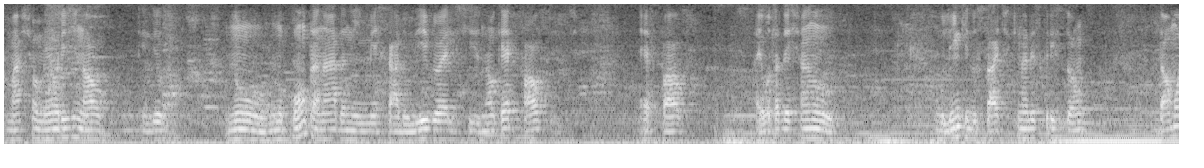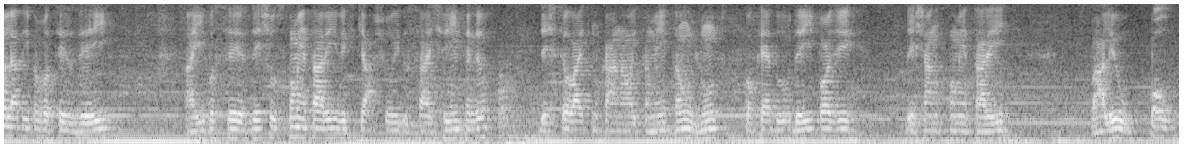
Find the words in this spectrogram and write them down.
Macho Man original, entendeu? Não, não compra nada em Mercado Livre ou LX não, que é falso, gente. É falso. Aí eu vou estar tá deixando o, o link do site aqui na descrição. Dá uma olhada aí pra vocês verem Aí você deixa os comentários aí, ver o que, que achou aí do site aí, entendeu? Deixa seu like no canal aí também, tamo junto. Qualquer dúvida aí pode deixar nos comentários aí. Valeu, bom!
